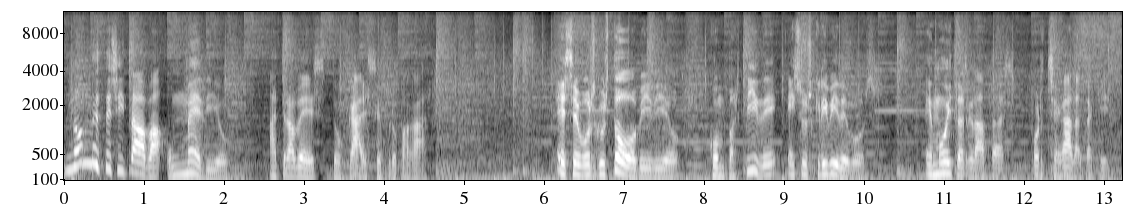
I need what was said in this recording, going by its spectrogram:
non necesitaba un medio a través do cal se propagar. E se vos gustou o vídeo, compartide e suscribidevos. E moitas grazas por chegar ata aquí.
